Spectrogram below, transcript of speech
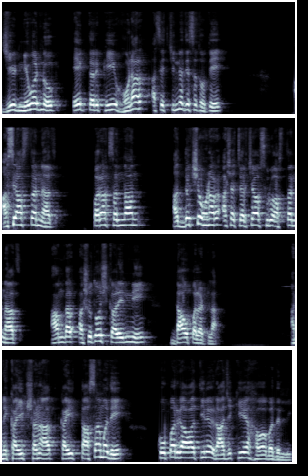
जी निवडणूक एकतर्फी होणार असे चिन्ह दिसत होते. असे असतानाच पराग संधान अध्यक्ष होणार अशा चर्चा सुरू असतानाच आमदार आशुतोष काळेंनी डाव पलटला. आणि काही क्षणात काही तासामध्ये कोपरगावातील राजकीय हवा बदलली.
